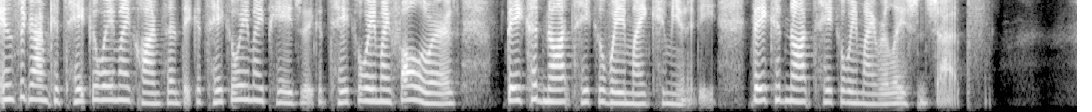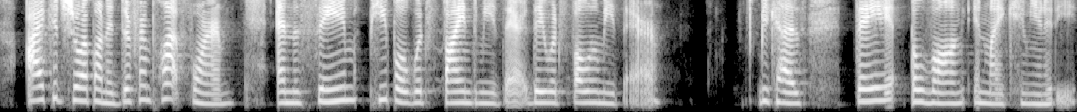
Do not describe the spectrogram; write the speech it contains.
Instagram could take away my content. They could take away my page. They could take away my followers. They could not take away my community. They could not take away my relationships. I could show up on a different platform and the same people would find me there. They would follow me there because they belong in my community.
